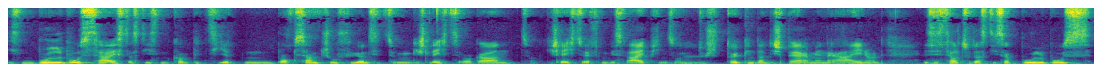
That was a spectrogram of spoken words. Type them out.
diesen Bulbus heißt das, diesen komplizierten Boxhandschuh führen sie zum Geschlechtsorgan, zur Geschlechtsöffnung des Weibchens und mhm. drücken dann die Spermien rein. Und es ist halt so, dass dieser Bulbus,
